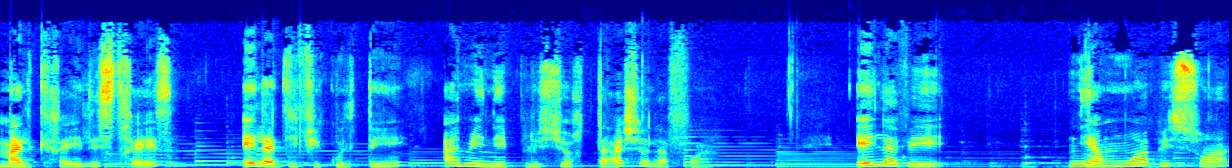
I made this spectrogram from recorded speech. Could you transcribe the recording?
malgré le stress et la difficulté à mener plusieurs tâches à la fois. Elle avait ni a moins besoin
